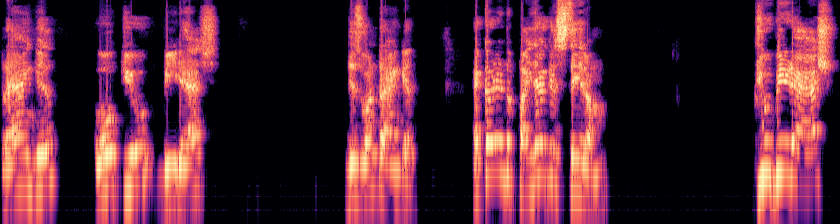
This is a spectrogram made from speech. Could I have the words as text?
Triangle OQ B dash. This is one triangle. According to Pythagoras theorem, QB dash,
